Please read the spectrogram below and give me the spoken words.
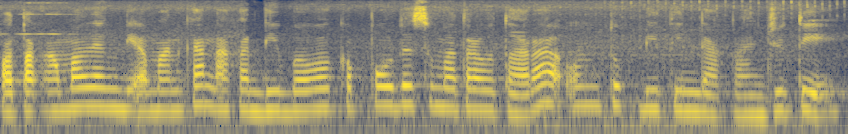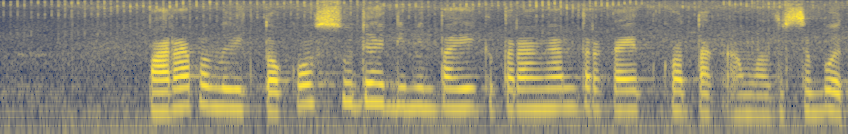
Kotak amal yang diamankan akan dibawa ke Polda Sumatera Utara untuk ditindaklanjuti. Para pemilik toko sudah dimintai keterangan terkait kotak amal tersebut.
